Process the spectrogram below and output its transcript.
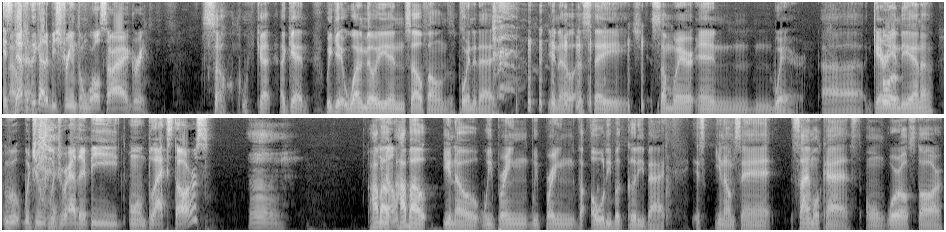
It's Okay. definitely got to be streamed on World Star. I agree. So we got again, we get one million cell phones pointed at, you know, a stage somewhere in where, uh, Gary, Or- Indiana. W- Would you would you rather it be on Black Stars? How about know? how about you know we bring we bring the oldie but goodie back. It's you know what I'm saying simulcast on World Star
